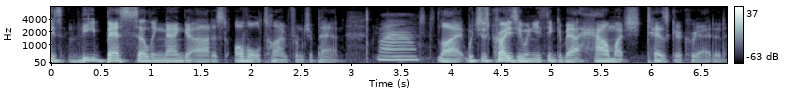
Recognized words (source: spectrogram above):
is the best-selling manga artist of all time from Japan. wow. Like, which is crazy when you think about how much Tezuka created.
